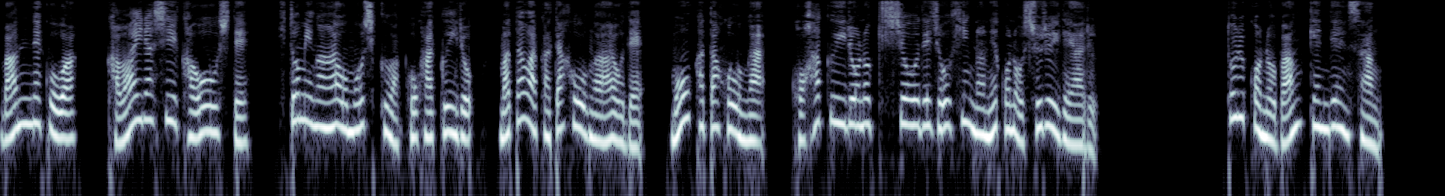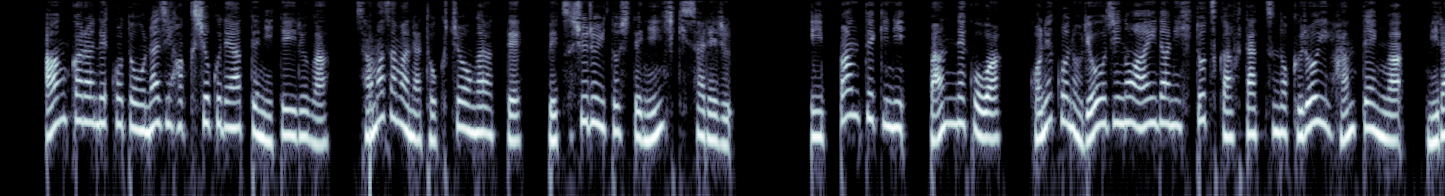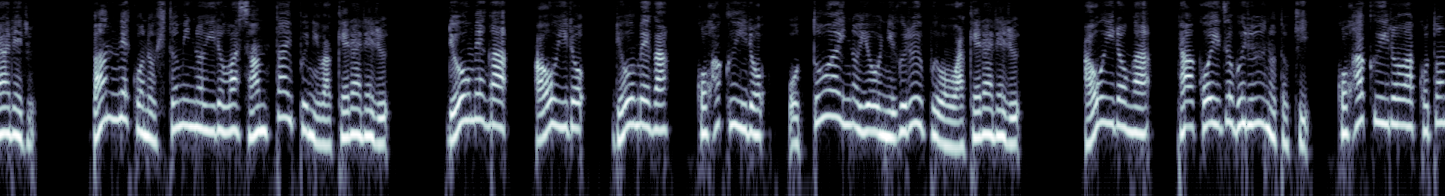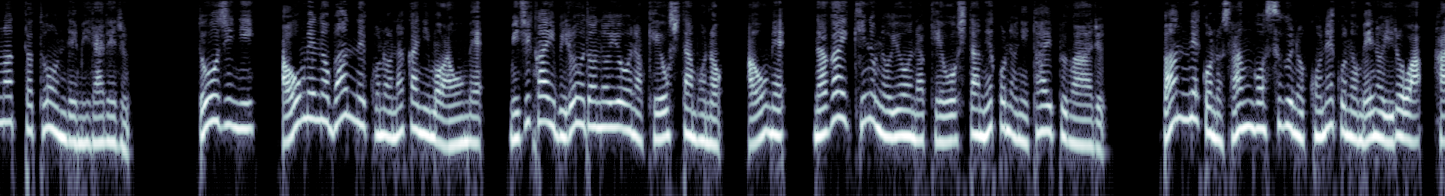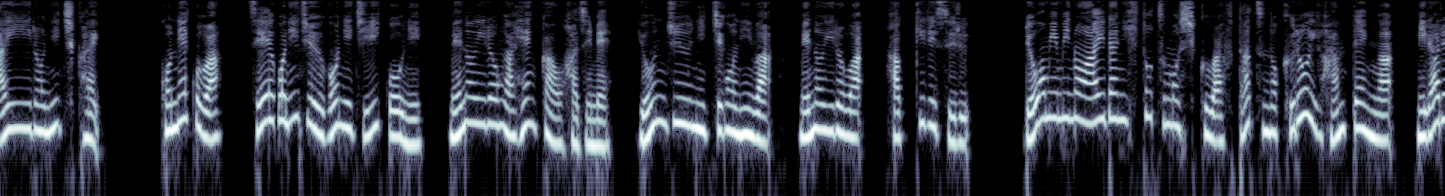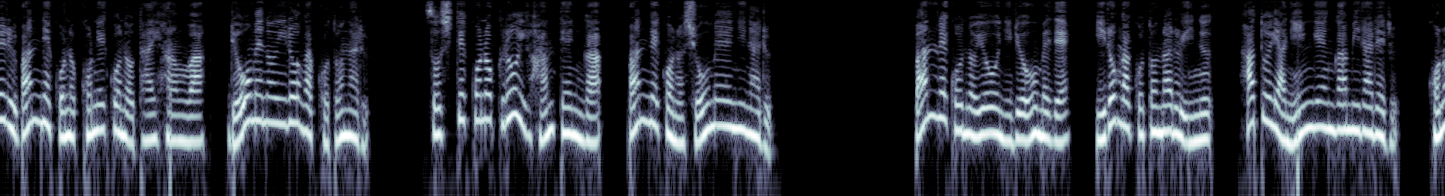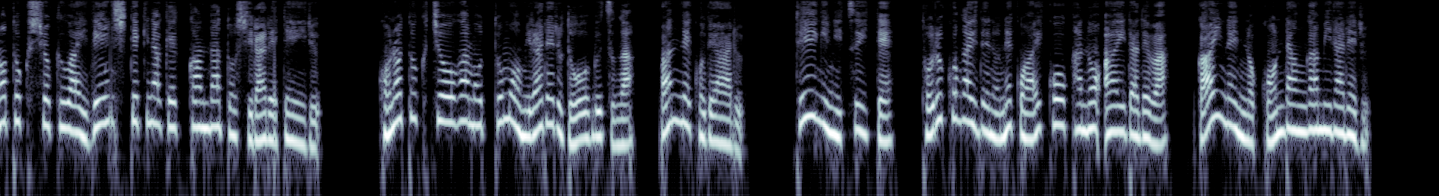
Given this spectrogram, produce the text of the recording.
晩猫は可愛らしい顔をして、瞳が青もしくは琥珀色、または片方が青で、もう片方が琥珀色の希少で上品な猫の種類である。トルコの番犬伝産。アンカラ猫と同じ白色であって似ているが、様々な特徴があって、別種類として認識される。一般的に、番猫は、子猫の両耳の間に一つか二つの黒い斑点が見られる。番猫の瞳の色は3タイプに分けられる。両目が青色、両目が琥珀色、オットアイのようにグループを分けられる。青色がターコイズブルーの時、琥珀色は異なったトーンで見られる。同時に、青目の番猫の中にも青目、短いビロードのような毛をしたもの、青目、長い絹のような毛をした猫の2タイプがある。番猫の産後すぐの子猫の目の色は灰色に近い。子猫は生後25日以降に目の色が変化を始め、40日後には目の色ははっきりする。両耳の間に一つもしくは二つの黒い斑点が見られる番猫の子猫の大半は両目の色が異なる。そしてこの黒い斑点が番猫の証明になる。番猫のように両目で色が異なる犬、鳩や人間が見られる。この特色は遺伝子的な血管だと知られている。この特徴が最も見られる動物が、バンネコである。定義について、トルコ外での猫愛好家の間では、概念の混乱が見られる。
